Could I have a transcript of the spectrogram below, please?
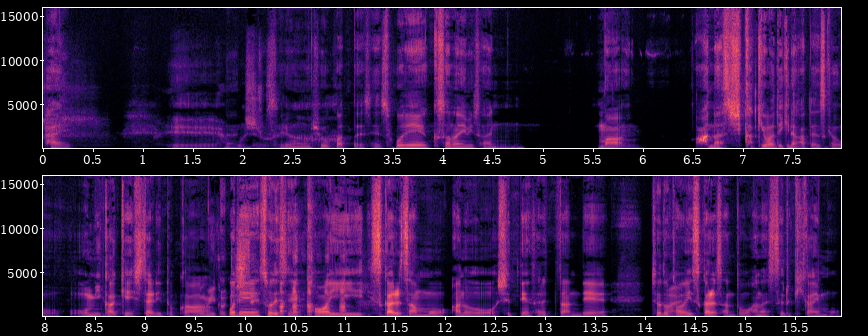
はい。へえ、なんで面白いな。それは面白かったですね。そこで草野恵美さんに、まあ、うん話しかけはできなかったんですけど、お見かけしたりとか、お見かここけしてでそうですね、河合スカルさんもあの出展されてたんで、ちょうど河合スカルさんとお話しする機会も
